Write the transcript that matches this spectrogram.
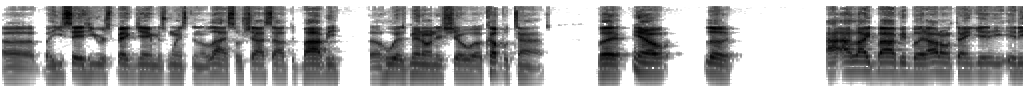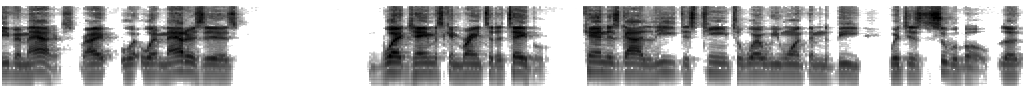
Uh, but he said he respects Jameis Winston a lot. So shouts out to Bobby, uh, who has been on this show a couple times. But you know, look, I, I like Bobby, but I don't think it, it even matters, right? What, what matters is what Jameis can bring to the table. Can this guy lead this team to where we want them to be, which is the Super Bowl? Look,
